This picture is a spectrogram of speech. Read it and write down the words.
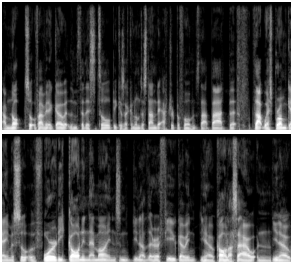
I'm not sort of having a go at them for this at all because I can understand it after a performance that bad. But that West Brom game has sort of already gone in their minds, and you know there are a few going, you know, call us out, and you know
